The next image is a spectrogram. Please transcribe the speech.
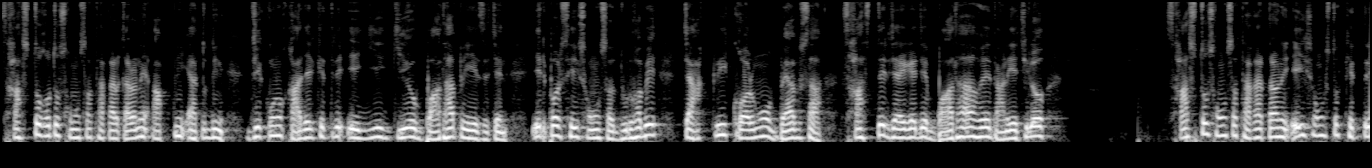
স্বাস্থ্যগত সমস্যা থাকার কারণে আপনি এতদিন যে কোনো কাজের ক্ষেত্রে এগিয়ে গিয়েও বাধা পেয়ে এসেছেন। এরপর সেই সমস্যা দূর হবে। চাকরি, কর্ম, ব্যবসা স্বাস্থ্যের জায়গায় যে বাধা হয়ে দাঁড়িয়েছিল স্বাস্থ্য সমস্যা থাকার কারণে এই সমস্ত ক্ষেত্রে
